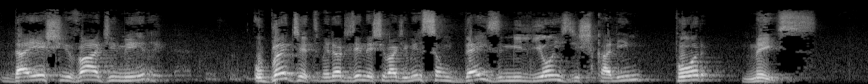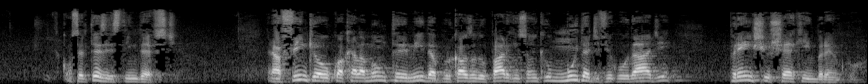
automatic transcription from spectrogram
da Yeshiva de Mir, o budget, melhor dizendo, da Yeshiva de Mir, são 10 milhões de shkalim por mês. Com certeza eles têm déficit. eu com aquela mão tremida por causa do Parkinson, com muita dificuldade, preenche o cheque em branco.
